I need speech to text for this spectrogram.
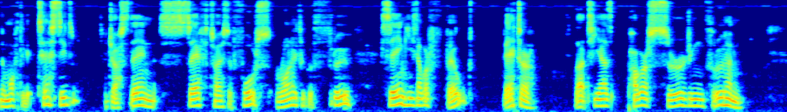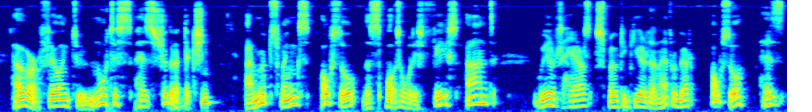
them off to get tested. Just then, Seth tries to force Ronnie to go through, saying he's never felt better, that he has power surging through him. However, failing to notice his sugar addiction and mood swings, also the spots over his face and weird hairs sprouting here and everywhere, also his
